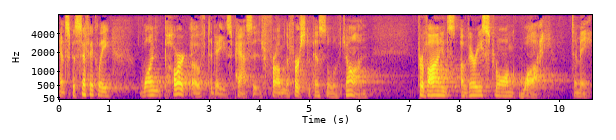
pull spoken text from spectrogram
and specifically one part of today's passage from the first epistle of John, provides a very strong why to me.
